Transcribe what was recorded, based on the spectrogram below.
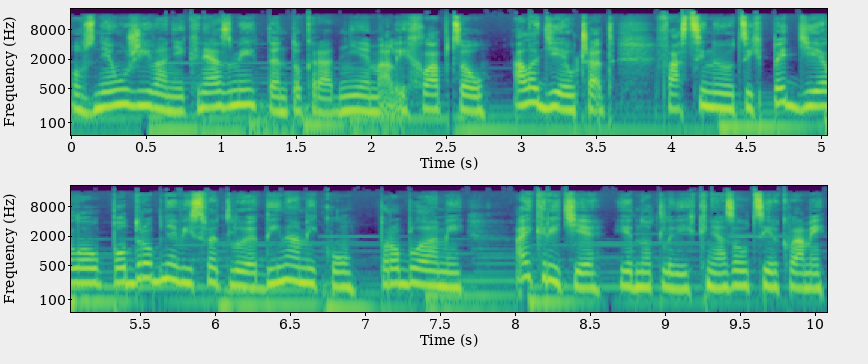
o zneužívaní kňazmi, tentokrát nie malých chlapcov, ale dievčat. Fascinujúcich 5 dielov podrobne vysvetľuje dynamiku, problémy, aj krytie jednotlivých kňazov cirkvami.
